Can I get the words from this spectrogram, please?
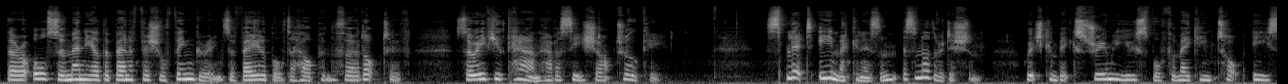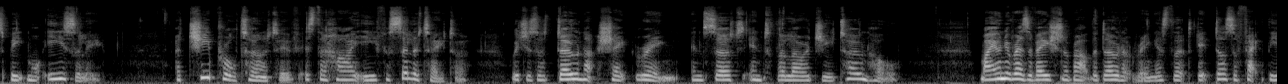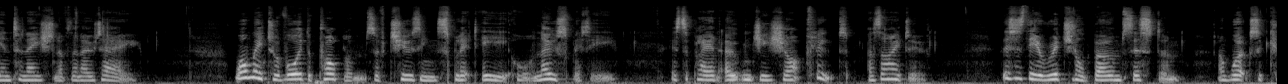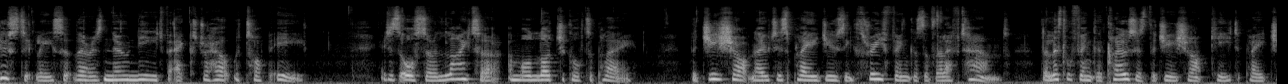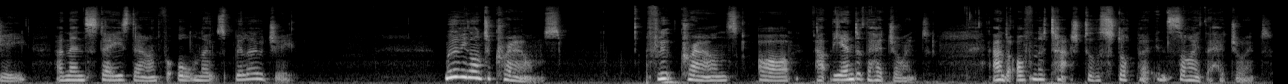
There are also many other beneficial fingerings available to help in the third octave, so if you can, have a C sharp trill key. Split E mechanism is another addition, which can be extremely useful for making top E speak more easily. A cheaper alternative is the high E facilitator, which is a donut shaped ring inserted into the lower G tone hole. My only reservation about the donut ring is that it does affect the intonation of the note A. One way to avoid the problems of choosing split E or no split E is to play an open G sharp flute, as I do. This is the original Boehm system and works acoustically so that there is no need for extra help with top E. It is also lighter and more logical to play. The G sharp note is played using three fingers of the left hand. The little finger closes the G sharp key to play G and then stays down for all notes below G. Moving on to crowns. Flute crowns are at the end of the head joint and are often attached to the stopper inside the head joint.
